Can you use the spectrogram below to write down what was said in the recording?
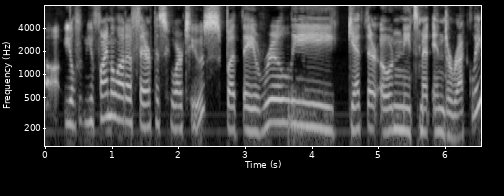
uh, you'll you'll find a lot of therapists who are twos, but they really get their own needs met indirectly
